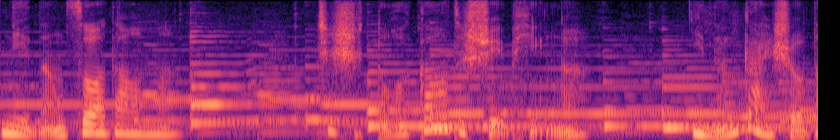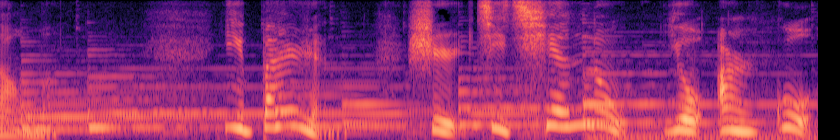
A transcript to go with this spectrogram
你能做到吗？这是多高的水平啊！你能感受到吗？一般人是既迁怒又二过，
